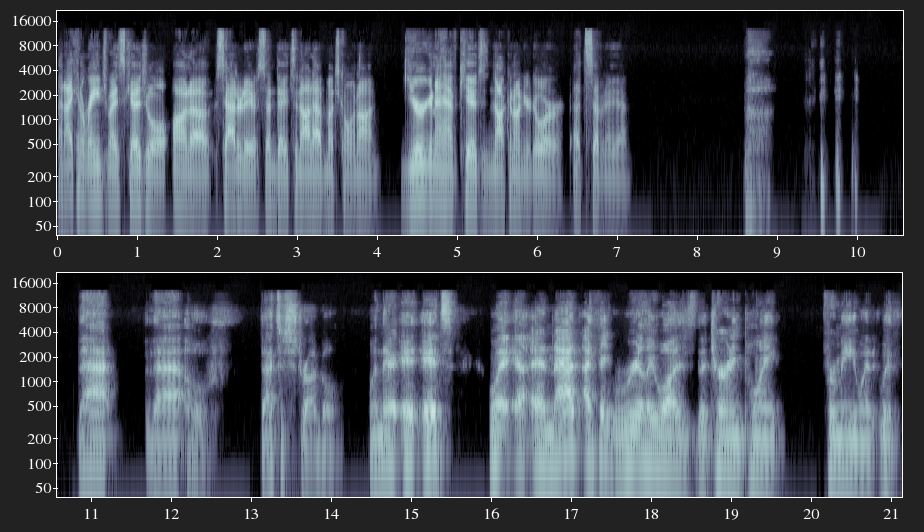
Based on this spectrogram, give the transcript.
and I can arrange my schedule on a Saturday or Sunday to not have much going on. You're gonna have kids knocking on your door at seven a.m. that that oh that's a struggle when there it, it's when uh, and that I think really was the turning point for me when with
